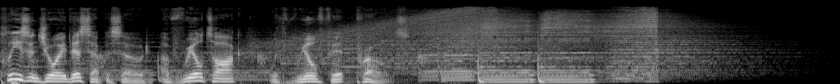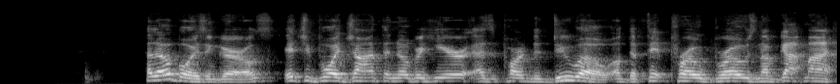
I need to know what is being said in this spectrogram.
please enjoy this episode of Real Talk with Real Fit Pros. Hello, boys and girls. It's your boy Jonathan over here as a part of the duo of the Fit Pro Bros, and I've got my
